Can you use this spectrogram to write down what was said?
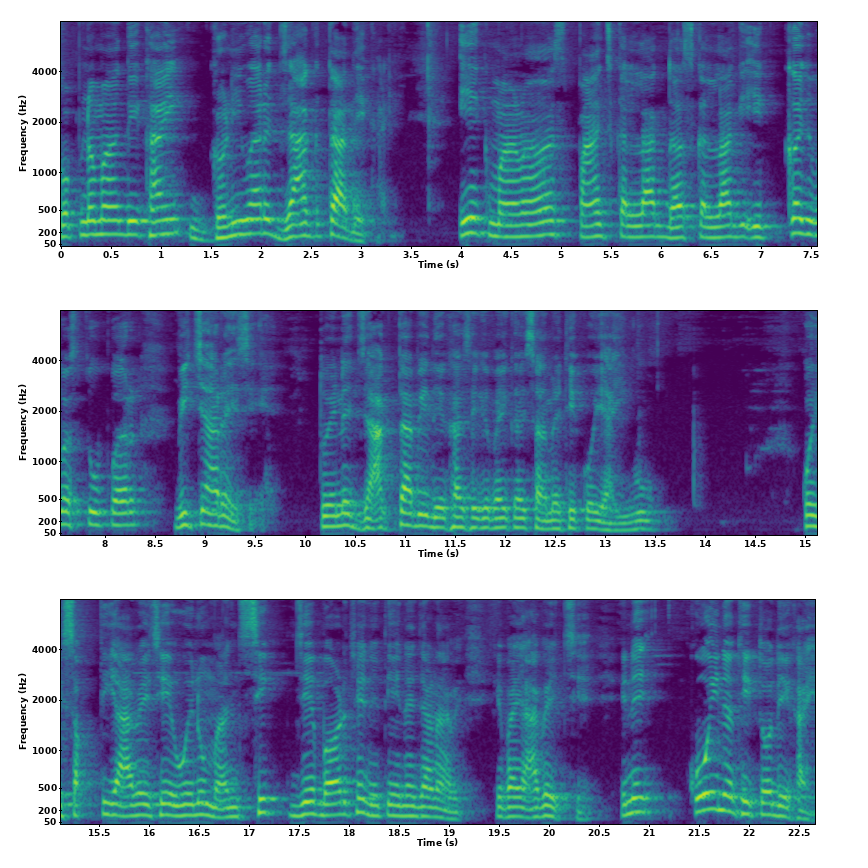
સ્વપ્નમાં દેખાય, ઘણીવાર જાગતા દેખાય. એક માણસ પાંચ કલાક, દસ કલાક એક જ વસ્તુ પર વિચારે છે. તો એને જાગતા બી દેખાશે કે ભાઈ કંઈ સામેથી કોઈ આવ્યું. કોઈ શક્તિ આવે છે એવું એનું માનસિક જે બળ છે ને તે એને જણાવે કે ભાઈ આવે જ છે. એને કોઈ નથી તો દેખાય.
